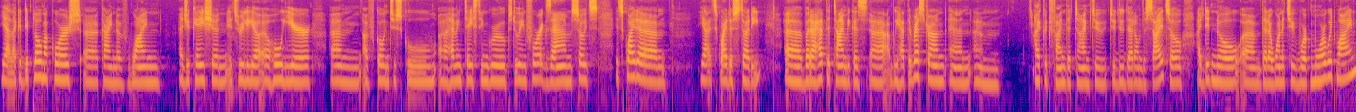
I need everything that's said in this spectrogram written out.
yeah, like a diploma course, uh, kind of wine education. It's really a, a whole year um, of going to school, uh, having tasting groups, doing four exams. So it's it's quite a, um, yeah, it's quite a study. Uh, but I had the time because uh, we had the restaurant and. Um, I could find the time to to do that on the side. So I did know um, that I wanted to work more with wine.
